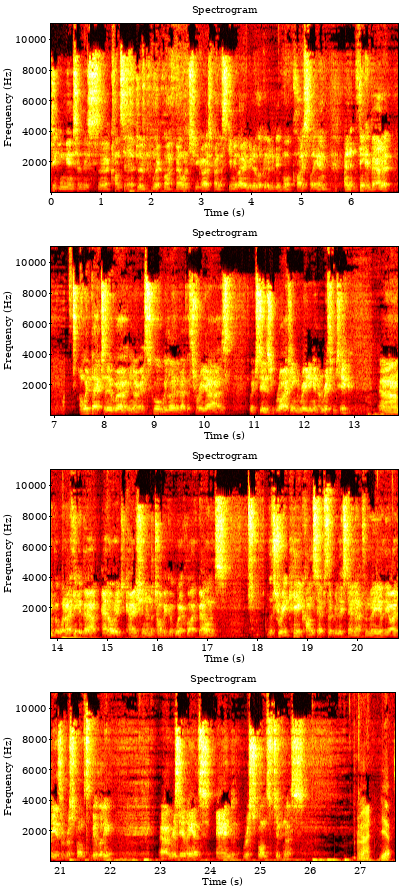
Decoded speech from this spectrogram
digging into this uh, concept of work-life balance, you guys kind of stimulated me to look at it a bit more closely and, and think about it. I went back to, uh, you know, at school we learned about the three R's, which is writing, reading, and arithmetic. Um, but when I think about adult education and the topic of work-life balance, the three key concepts that really stand out for me are the ideas of responsibility, uh, resilience, and responsiveness. Right. Yep.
